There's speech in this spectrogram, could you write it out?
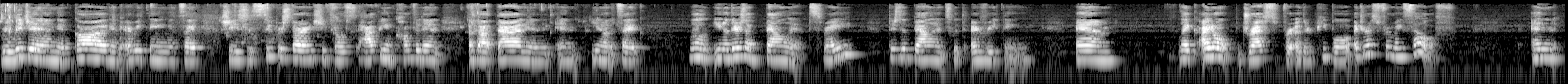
religion and God and everything. It's like she's a superstar and she feels happy and confident about that and and you know it's like well you know there's a balance right there's a balance with everything and like i don't dress for other people i dress for myself And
